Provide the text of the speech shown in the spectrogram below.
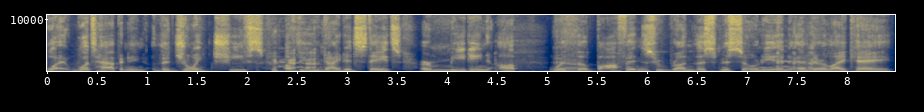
what what's happening? The Joint Chiefs of the United States are meeting up with the boffins who run the Smithsonian, and they're like, "Hey,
